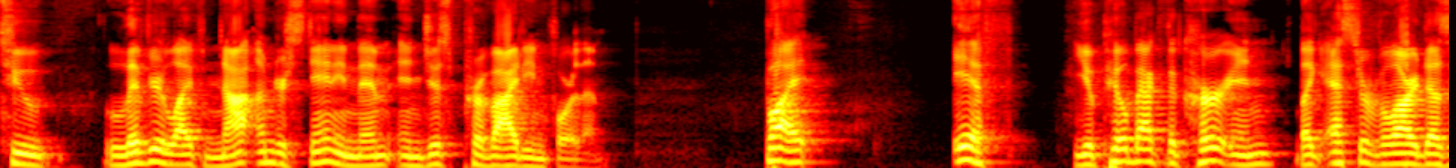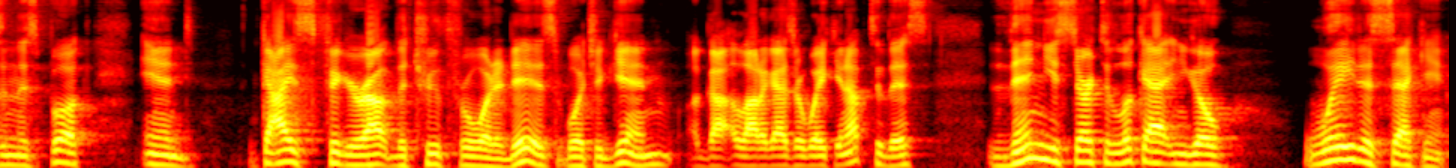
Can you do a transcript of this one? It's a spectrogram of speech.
to live your life not understanding them and just providing for them. But if you peel back the curtain, like Esther Vilar does in this book, and guys figure out the truth for what it is, which again, a lot of guys are waking up to this, then you start to look at it and you go, wait a second,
